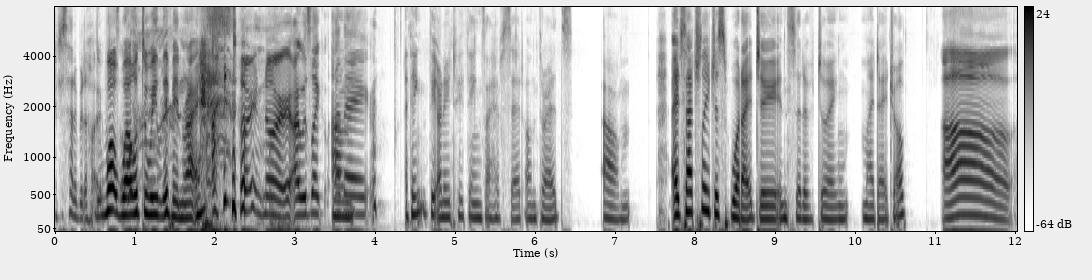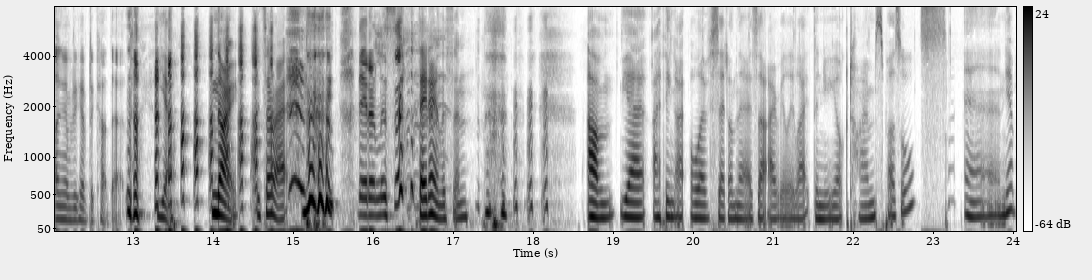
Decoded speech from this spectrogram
I just had a bit of hope. What world do we live in, right? I don't know. I was like, are Um, they? I think the only two things I have said on threads, um, it's actually just what I do instead of doing my day job. Oh, I'm going to have to cut that. Yeah. no, it's all right. they don't listen. they don't listen. um, yeah, I think I, all I've said on there is that I really like the New York Times puzzles, and yep,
